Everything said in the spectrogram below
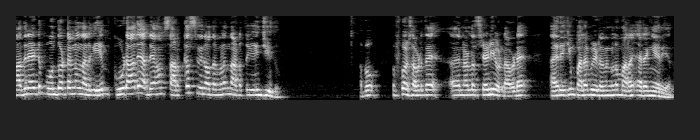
അതിനായിട്ട് പൂന്തോട്ടങ്ങൾ നൽകുകയും കൂടാതെ അദ്ദേഹം സർക്കസ് വിനോദങ്ങളും നടത്തുകയും ചെയ്തു. അപ്പോൾ ഓഫ് കോഴ്സ് അവിടുത്തെ അതിനുള്ള സ്റ്റഡി ഉണ്ട്. അവിടെ ആയിരിക്കും പല പീഡനങ്ങളും അര- അരങ്ങേറിയത്.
